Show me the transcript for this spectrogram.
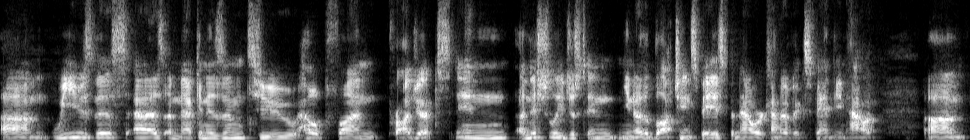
um, we use this as a mechanism to help fund projects in initially just in you know the blockchain space, but now we're kind of expanding out. Um,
